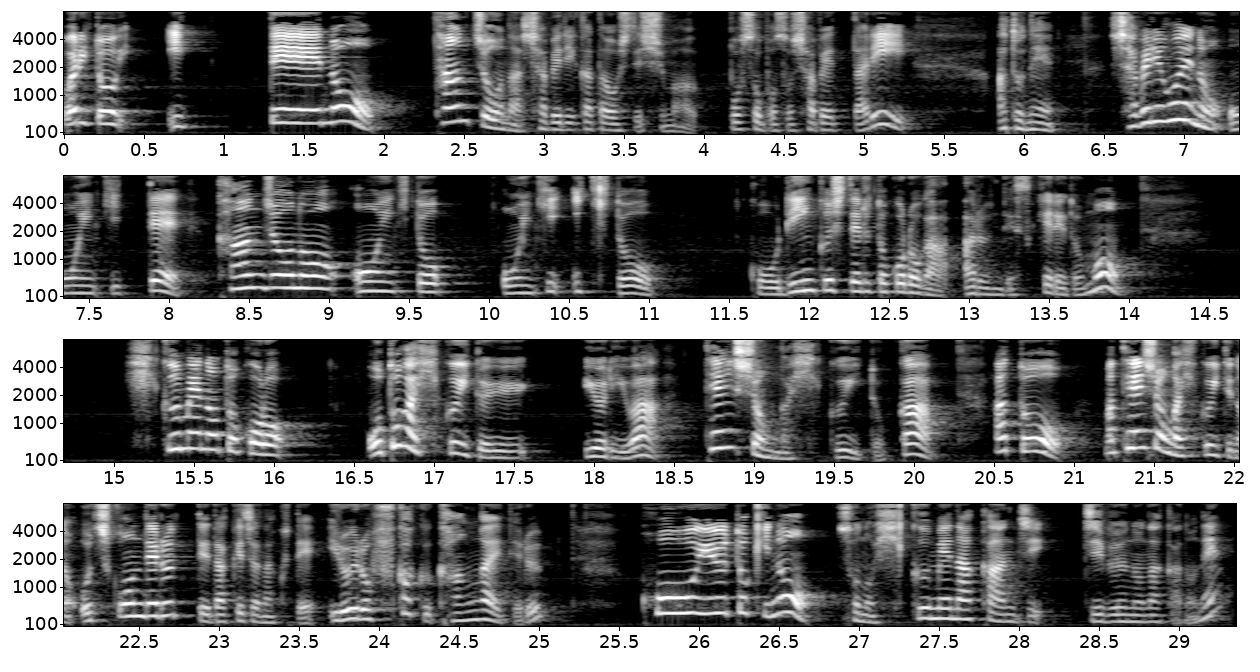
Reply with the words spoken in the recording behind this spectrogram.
割と一定の単調な喋り方をしてしまう。ボソボソ喋ったり、あとね、喋り声の音域って感情の音域と音域、息とこうリンクしてるところがあるんですけれども、低めのところ、音が低いというよりはテンションが低いとか、あと、まあ、テンションが低いっていうのは落ち込んでるってだけじゃなくて、いろいろ深く考えてる。こういう時のその低めな感じ、自分の中のね、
